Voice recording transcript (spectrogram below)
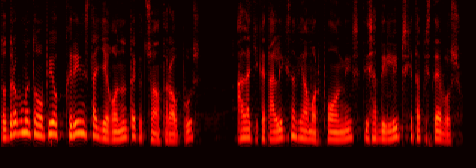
τον τρόπο με τον οποίο κρίνεις τα γεγονότα και τους ανθρώπους, αλλά και καταλήγεις να διαμορφώνεις τις αντιλήψεις και τα πιστεύω σου.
